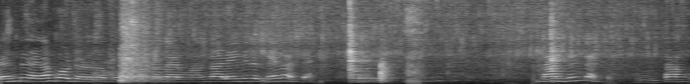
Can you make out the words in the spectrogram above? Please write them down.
ரெண்டு இடம் போட்டு எடுக்க போகிறோம் அங்கே பாருங்க அங்காலையும் இருக்கேன்னு வச்சேன். நான் திண்டட்டும் தாங்க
